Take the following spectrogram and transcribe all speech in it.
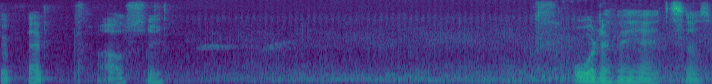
Wofür bleibt aussehen? Oh, da wäre ja jetzt was.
